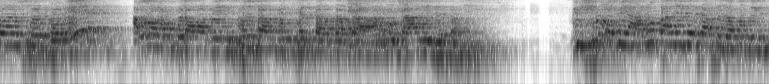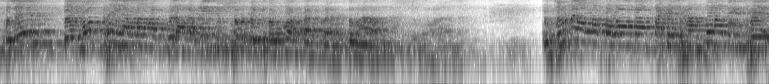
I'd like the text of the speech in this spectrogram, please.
বয়সের পরে আল্লাহ রাব্বুল আলামিন সন্তান দিচ্ছেন তার চাচা আবু তালিবের কাছে। বিশ্বনবী আবু তালিবের কাছে যতদিন ছিলেন, এর মধ্যেই আল্লাহ রাব্বুল আলামিন বিশ্বনবীকে নবুয়ত দান করেন। সুবহানাল্লাহ। এর জন্য আল্লাহ তাআলা তাকে সান্ত্বনা দিচ্ছেন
